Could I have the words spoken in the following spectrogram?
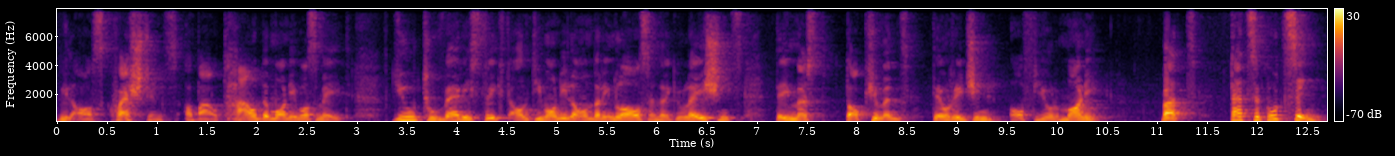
will ask questions about how the money was made. Due to very strict anti-money laundering laws and regulations, they must document the origin of your money. But that's a good thing.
